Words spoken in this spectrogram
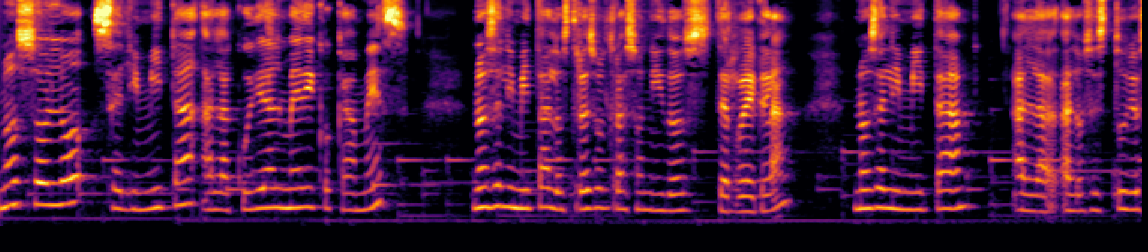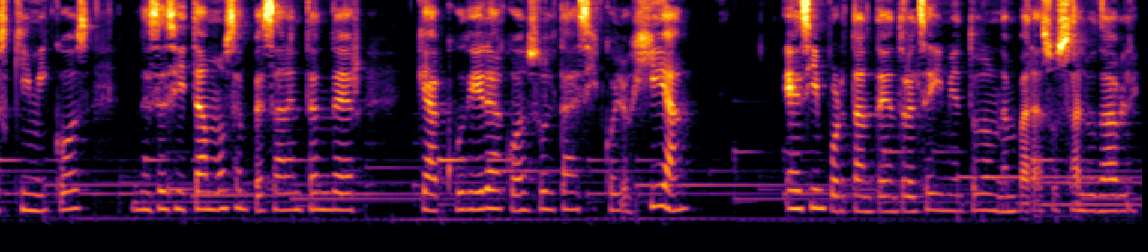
no solo se limita al acudir al médico cada mes, no se limita a los tres ultrasonidos de regla, no se limita a, a los estudios químicos, necesitamos empezar a entender que acudir a consulta de psicología es importante dentro del seguimiento de un embarazo saludable.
